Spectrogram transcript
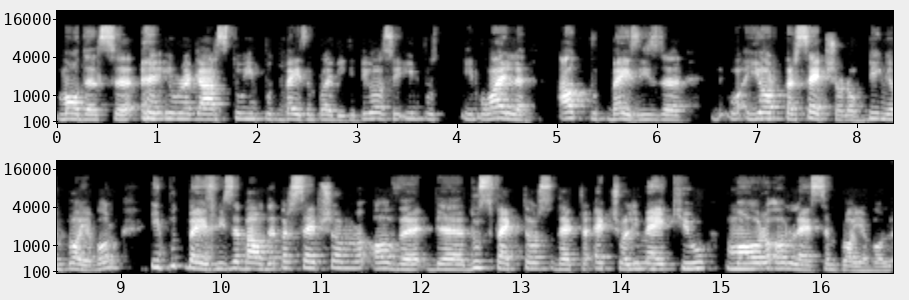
models in regards to input-based employability, because input in, while output-based is your perception of being employable. Input based is about the perception of uh, the, those factors that actually make you more or less employable,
